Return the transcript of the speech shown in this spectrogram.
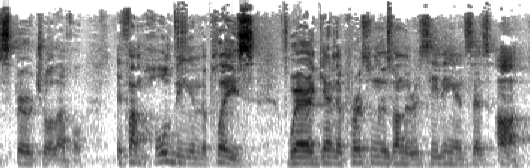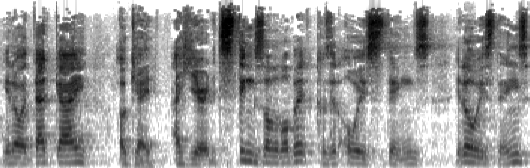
spiritual level. If I'm holding in the place where again the person who's on the receiving end says, "Ah, oh, you know what, that guy, okay, I hear it. It stings a little bit because it always stings. It always stings.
